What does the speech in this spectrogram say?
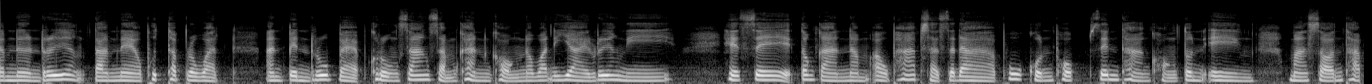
ดำเนินเรื่องตามแนวพุทธประวัติ อันเป็นรูปแบบโครงสร้างสำคัญของนวนิยายเรื่องนี้เฮเซ่ต้องการนำเอาภาพศาสดาผู้ค้นพบเส้นทางของตนเอง มาซ้อนทับ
